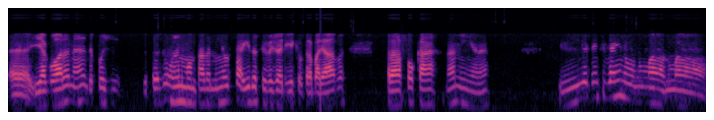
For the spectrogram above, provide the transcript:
é, e agora, né, depois de, depois de um ano montada minha, eu saí da cervejaria que eu trabalhava para focar na minha, né? E a gente vem numa, numa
